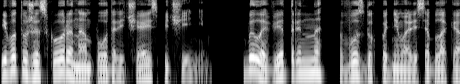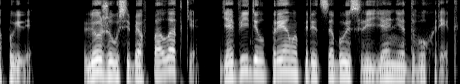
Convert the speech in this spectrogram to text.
и вот уже скоро нам подали чай с печеньем. Было ветрено, в воздух поднимались облака пыли. Лежа у себя в палатке, я видел прямо перед собой слияние двух рек,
